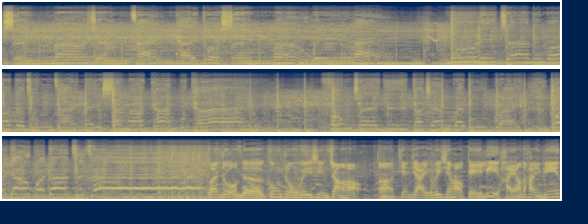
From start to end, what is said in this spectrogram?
什么人才开拓什么未来。努力证明我的存在，没有什么看不开。风吹雨打见怪不怪，我有我的自在。”关注我们的公众微信账号啊，添加一个微信号“给力海洋”的汉语拼音，“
